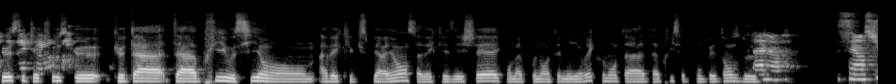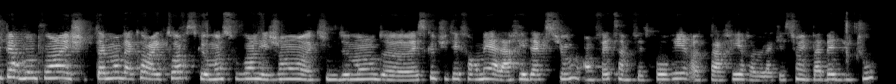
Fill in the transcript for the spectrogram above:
que c'est quelque chose que, que tu as, appris aussi en, avec l'expérience, avec les échecs, en apprenant à t'améliorer? Comment tu as, appris cette compétence de... Alors, c'est un super bon point et je suis totalement d'accord avec toi parce que moi, souvent, les gens euh, qui me demandent euh, est-ce que tu t'es formé à la rédaction En fait, ça me fait trop rire. Euh, pas rire, la question est pas bête du tout,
